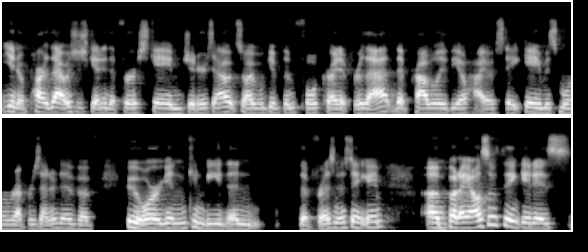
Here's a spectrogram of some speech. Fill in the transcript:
you know part of that was just getting the first game jitters out. So I will give them full credit for that. That probably the Ohio State game is more representative of who Oregon can be than the Fresno State game. Um, but I also think it is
